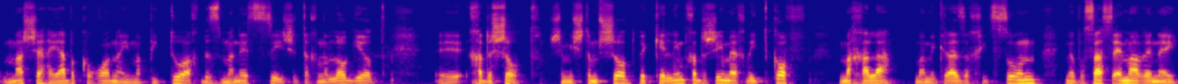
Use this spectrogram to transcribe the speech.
מה שהיה בקורונה עם הפיתוח בזמני שיא של טכנולוגיות אה, חדשות, שמשתמשות בכלים חדשים איך לתקוף מחלה, במקרה הזה חיסון מבוסס mRNA,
